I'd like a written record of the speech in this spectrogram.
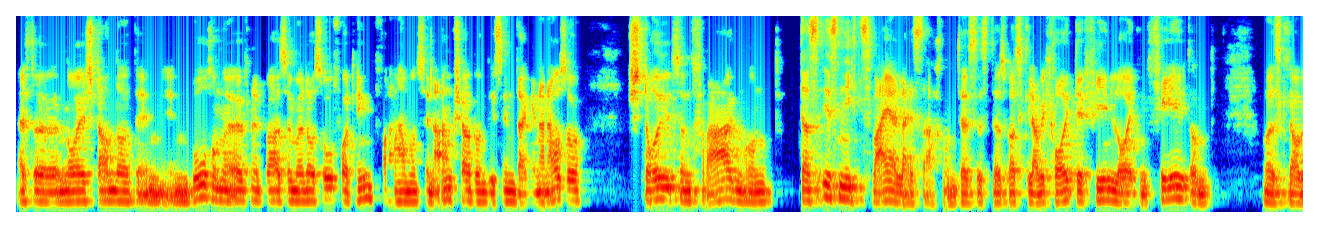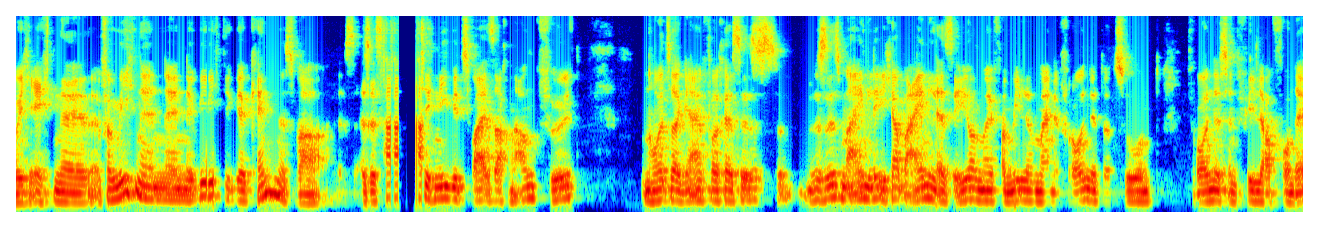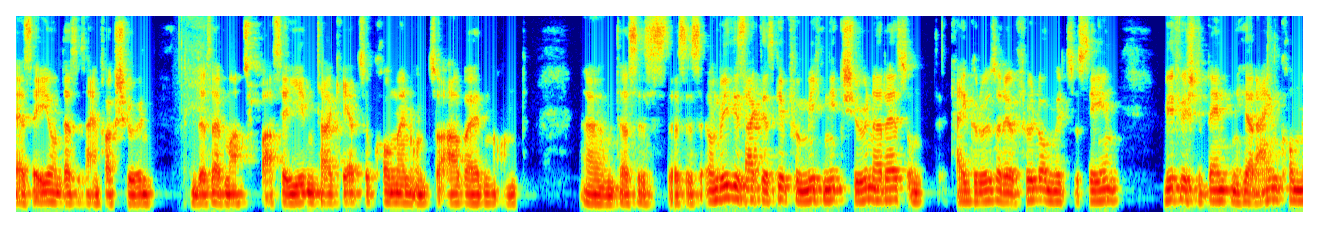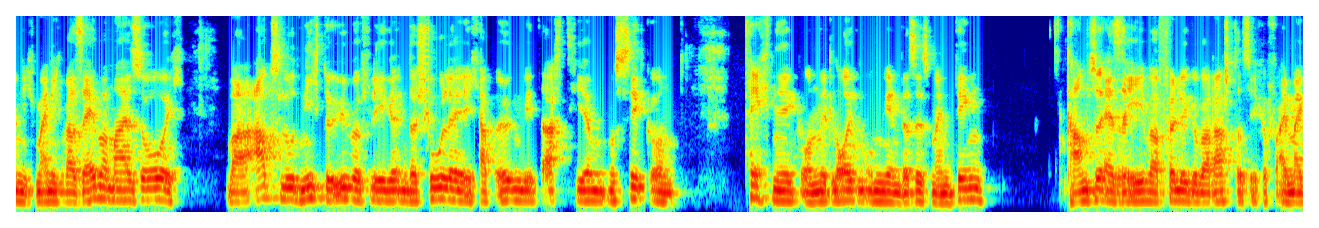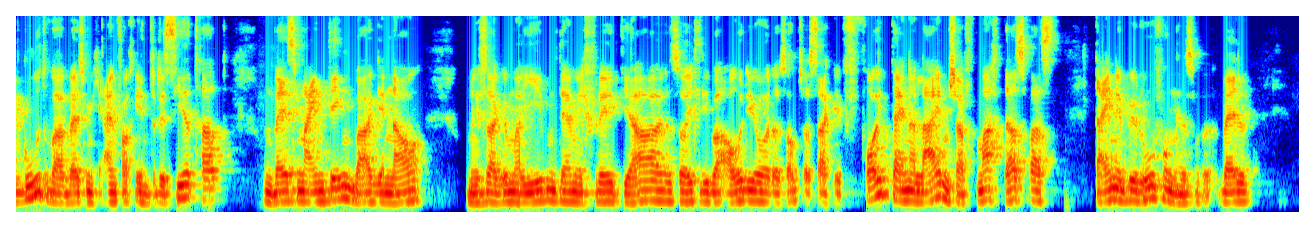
als der neue Standort in, in Bochum eröffnet war, sind wir da sofort hingefahren, haben uns den angeschaut und die sind da genauso stolz und fragen und das ist nicht zweierlei Sachen. Das ist das, was, glaube ich, heute vielen Leuten fehlt und was, glaube ich, echt eine, für mich eine, eine, eine wichtige Erkenntnis war. Also es hat sich nie wie zwei Sachen angefühlt und heute sage ich einfach, es ist, es ist mein, ich habe einen SE und meine Familie und meine Freunde dazu und Freunde sind viele auch von der SE und das ist einfach schön. Und deshalb macht es Spaß, hier jeden Tag herzukommen und zu arbeiten und ähm, das ist, das ist, und wie gesagt, es gibt für mich nichts Schöneres und keine größere Erfüllung, wie zu sehen, wie viele Studenten hier reinkommen. Ich meine, ich war selber mal so, ich war absolut nicht der Überflieger in der Schule. Ich habe irgendwie gedacht, hier Musik und Technik und mit Leuten umgehen, das ist mein Ding kam zur SAE, war völlig überrascht, dass ich auf einmal gut war, weil es mich einfach interessiert hat und weil es mein Ding war, genau. Und ich sage immer jedem, der mich fragt, ja, soll ich lieber Audio oder sonst was, sage ich, folg deiner Leidenschaft, mach das, was deine Berufung ist, weil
